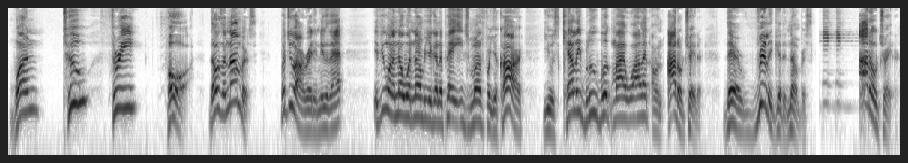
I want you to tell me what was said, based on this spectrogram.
One, two, three, four. Those are numbers. But you already knew that. If you want to know what number you're going to pay each month for your car, use Kelley Blue Book My Wallet on Auto Trader. They're really good at numbers. Auto Trader.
